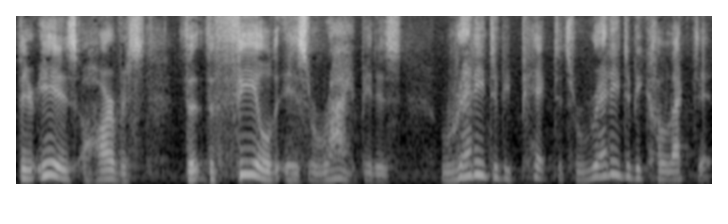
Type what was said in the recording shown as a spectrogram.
There is a harvest. The, the field is ripe, it is ready to be picked, it's ready to be collected.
